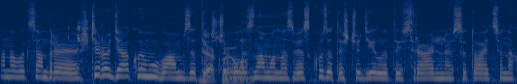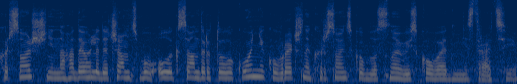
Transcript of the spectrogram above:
Пане Олександре, щиро дякуємо вам за те, що були з нами на зв'язку, за те, що ділитесь реальною ситуацією на Херсонщині. Нагадаю глядачам, це був Олександр Толоконніков, речник Херсонської обласної військової адміністрації.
